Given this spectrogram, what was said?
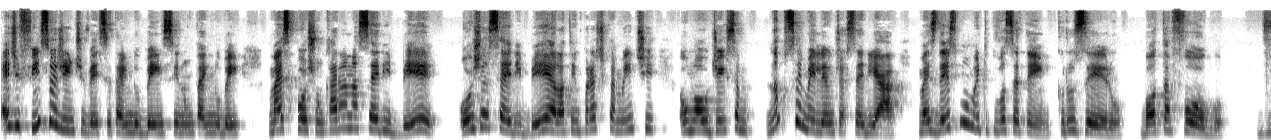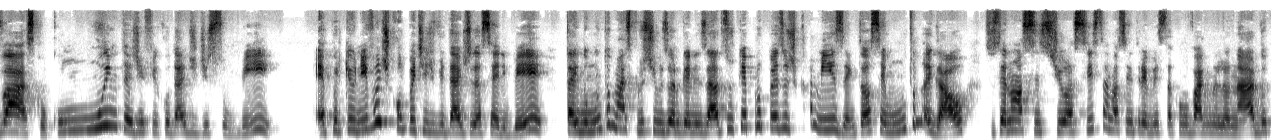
é difícil a gente ver se está indo bem, se não está indo bem. Mas, poxa, um cara na Série B, hoje a Série B, ela tem praticamente uma audiência não semelhante à Série A, mas desde o momento que você tem Cruzeiro, Botafogo, Vasco com muita dificuldade de subir, é porque o nível de competitividade da Série B tá indo muito mais para os times organizados do que para o peso de camisa. Então, assim, é muito legal. Se você não assistiu, assista a nossa entrevista com o Wagner Leonardo.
